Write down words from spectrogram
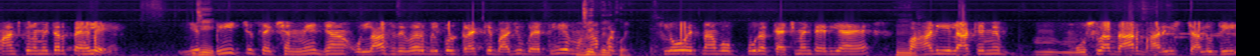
पाँच किलोमीटर पहले। ये बीच सेक्शन में जहाँ उल्लास रिवर बिल्कुल ट्रैक के बाजू बहती है वहाँ पर फ्लो इतना वो पूरा कैचमेंट एरिया है। पहाड़ी इलाके में मूसलाधार बारिश चालू थी।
